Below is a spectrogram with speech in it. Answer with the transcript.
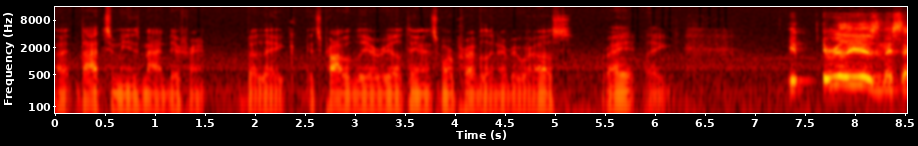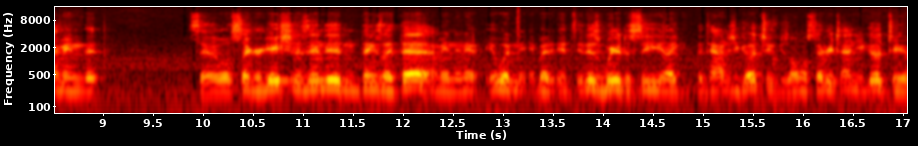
That that to me is mad different but like it's probably a real thing that's more prevalent everywhere else right? Like it, it really is and this i mean that so well segregation has ended and things like that. I mean and it, it wouldn't but it, it is weird to see like the towns you go to because almost every town you go to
